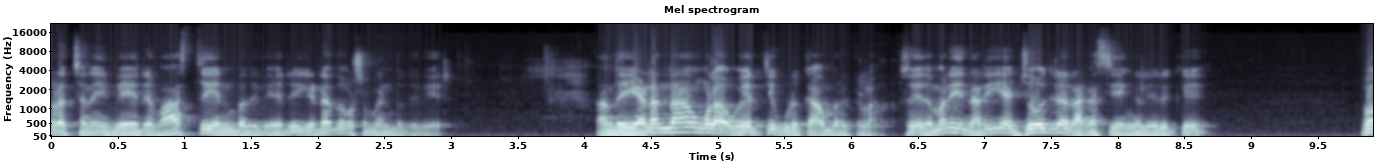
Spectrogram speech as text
பிரச்சனை வேறு. வாஸ்து என்பது வேறு இடதோஷம் என்பது வேறு. அந்த இடம் தான் உங்களை உயர்த்தி கொடுக்காமல் இருக்கலாம். ஸோ இது மாதிரி நிறைய ஜோதிட ரகசியங்கள் இருக்குது இப்போ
